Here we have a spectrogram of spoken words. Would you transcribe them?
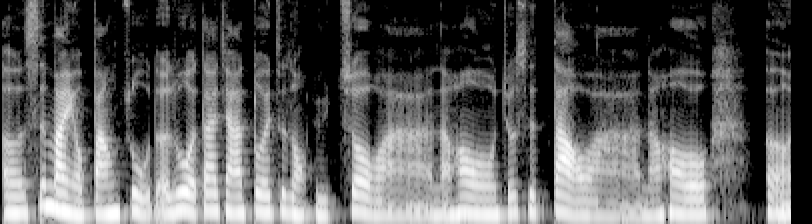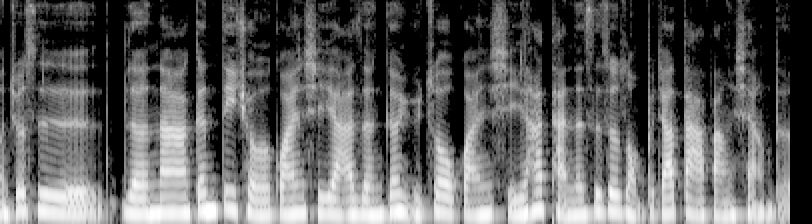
呃是蛮有帮助的。如果大家对这种宇宙啊，然后就是道啊，然后。嗯，就是人啊，跟地球的关系啊，人跟宇宙关系，他谈的是这种比较大方向的。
